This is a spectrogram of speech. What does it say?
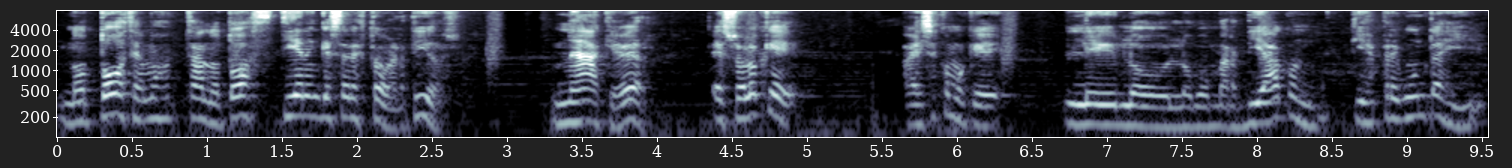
no todos tenemos, o sea, no todos tienen que ser extrovertidos. Nada que ver. Es solo que a veces como que le, lo, lo bombardeaba con 10 preguntas y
